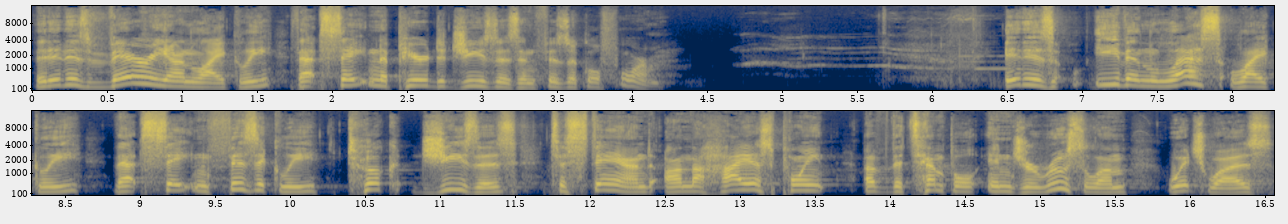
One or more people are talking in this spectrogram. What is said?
that it is very unlikely that Satan appeared to Jesus in physical form. It is even less likely that Satan physically took Jesus to stand on the highest point of the temple in Jerusalem, which was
